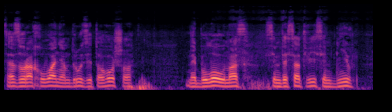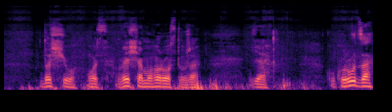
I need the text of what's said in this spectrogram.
Це з урахуванням, друзі, того, що не було у нас 78 днів дощу. Ось, вище мого росту вже є кукурудза.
